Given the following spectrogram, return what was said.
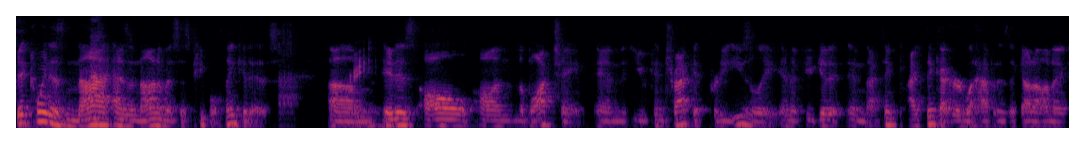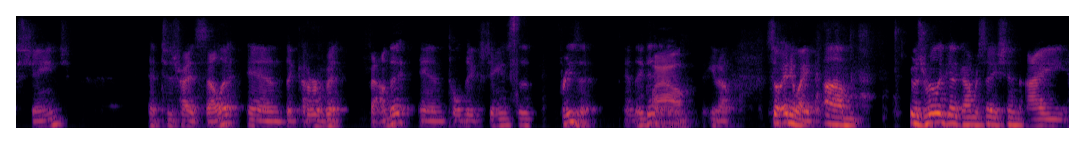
Bitcoin is not as anonymous as people think it is. Um. It is all on the blockchain, and you can track it pretty easily. And if you get it, and I think I think I heard what happened is they got it on an exchange, and to try to sell it, and the government found it and told the exchange to freeze it, and they did. Wow. And, you know. So anyway, um, it was really good conversation. I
